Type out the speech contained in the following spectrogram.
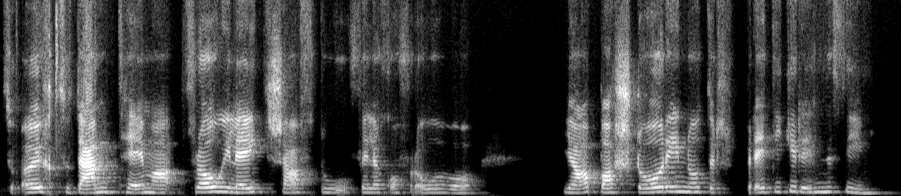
zu euch zu diesem Thema Frauen in Leidenschaft und vielleicht auch Frauen, die ja, Pastorin oder Predigerinnen sind.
